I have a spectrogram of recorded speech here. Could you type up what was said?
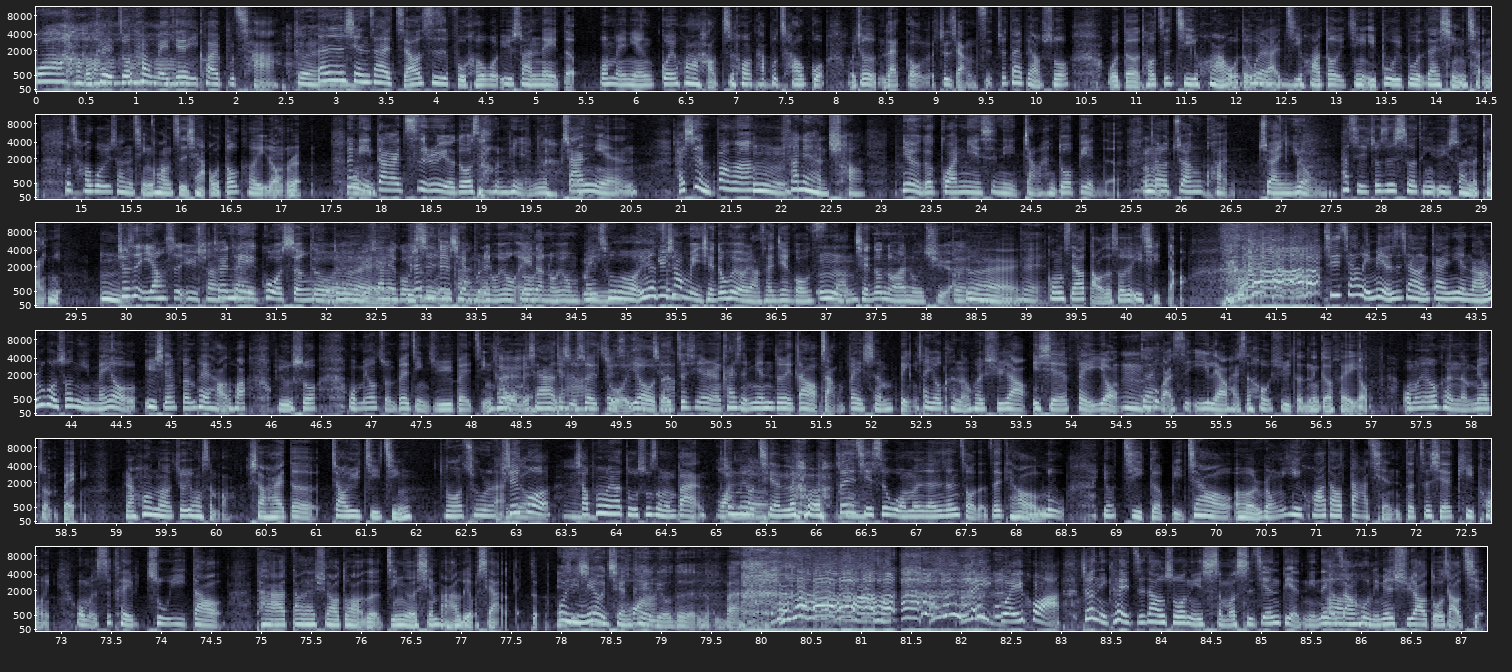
哇，我可以做到每天一块不差。对，但是现在只要是符合我预算内的，我每年规划好之后，它不超过，我就 let go 了，就这样子，就代表说我的投资计划、我的未来计划都已经一步一步的在形成，不超过预算的情况之下，我都可以容忍。那你大概自律了多少年呢？三年，还是很棒啊！嗯，三年很长，你有一个观念是你讲很多遍的，嗯。叫做专款专用，它其实就是设定预算的概念，嗯，就是一样是预算在内过生活。对对预算内过但是这个钱不能挪用 A 但挪用 B，没。错，因为真因为像我们以前都会有两三间公司啊，嗯钱都挪来挪去啊。对对对公司要倒的时候就一起倒。其实家里面也是这样的概念呐、如果说你没有预先分配好的话，比如说我没有准备紧急预备金，像我们现在四十岁左右的这些人开始面对到长辈生病，那有可能会需要一些费用，嗯不管是医疗还是后续的那个费用，我们有可能没有准备。然后呢，就用什么？小孩的教育基金，挪出来。结果嗯小朋友要读书怎么办？就没有钱了。所以其实我们人生走的这条路有几个比较呃容易花到大钱的这些 key point，我们是可以注意到他大概需要多少的金额，先把它留下来的，或你没有钱可以留。的人怎么办？可以规划。就你可以知道说你什么时间点你那个账户里面需要多少钱。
